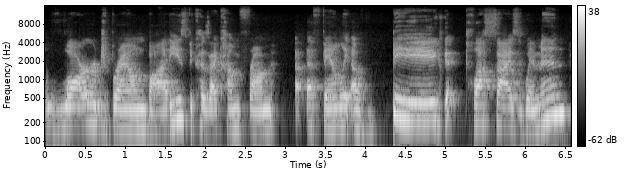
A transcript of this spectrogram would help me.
large brown bodies because I come from a family of big plus size women,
